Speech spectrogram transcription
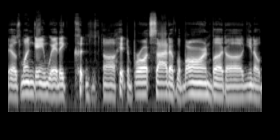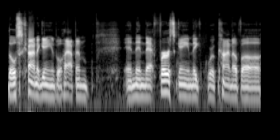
there was one game where they couldn't uh, hit the broadside of a barn, but uh, you know those kind of games will happen. And then that first game, they were kind of uh,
